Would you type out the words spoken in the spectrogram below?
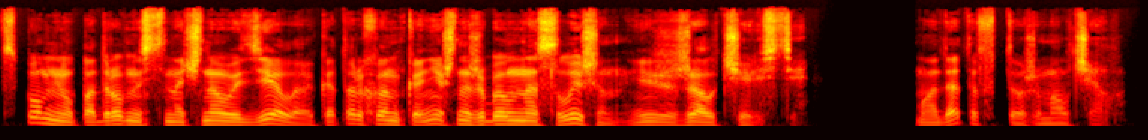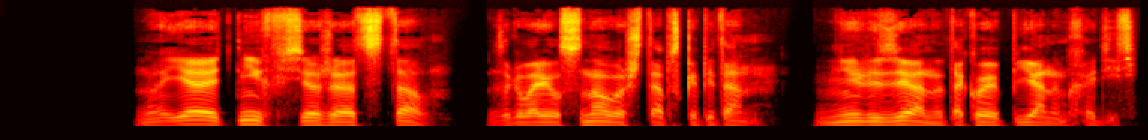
Вспомнил подробности ночного дела, о которых он, конечно же, был наслышан, и сжал челюсти. Мадатов тоже молчал. «Но я от них все же отстал», — заговорил снова штабс-капитан. «Нельзя на такое пьяным ходить.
